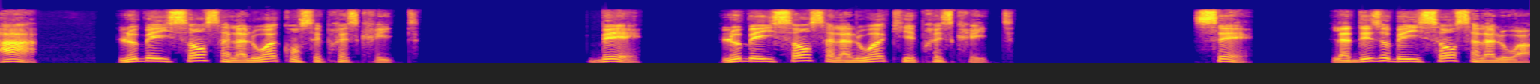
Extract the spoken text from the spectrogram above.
A. L'obéissance à la loi qu'on s'est prescrite. B. L'obéissance à la loi qui est prescrite. C. La désobéissance à la loi.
